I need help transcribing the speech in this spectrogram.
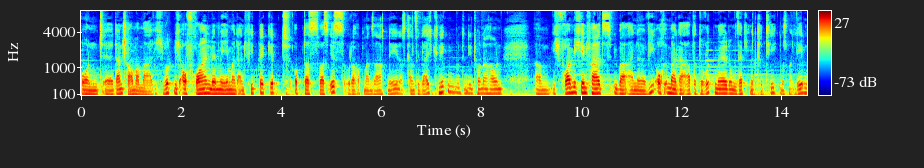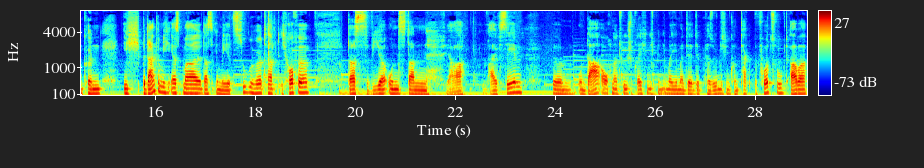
und äh, dann schauen wir mal. Ich würde mich auch freuen, wenn mir jemand ein Feedback gibt, ob das was ist oder ob man sagt, nee, das kannst du gleich knicken und in die Tonne hauen. Ähm, ich freue mich jedenfalls über eine wie auch immer geartete Rückmeldung. Selbst mit Kritik muss man leben können. Ich bedanke mich erstmal, dass ihr mir jetzt zugehört habt. Ich hoffe, dass wir uns dann ja live sehen ähm, und da auch natürlich sprechen. Ich bin immer jemand, der den persönlichen Kontakt bevorzugt, aber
